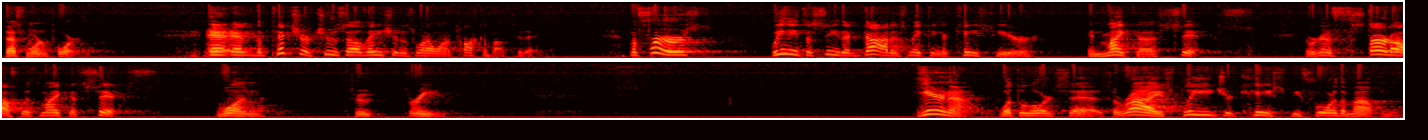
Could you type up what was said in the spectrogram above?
That's more important. And, and the picture of true salvation is what I want to talk about today. But first, we need to see that God is making a case here in Micah 6. And we're going to start off with Micah 6, 1 through 3. Hear now, what the Lord says. Arise, plead your case before the mountains,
